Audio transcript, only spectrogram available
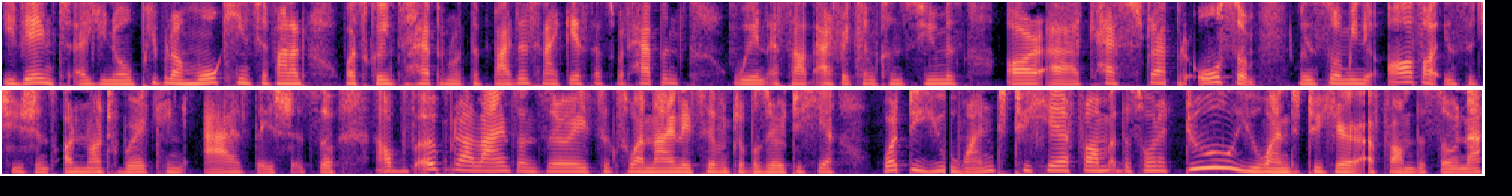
event. Uh, you know, people are more keen to find out what's going to happen with the budget. And I guess that's what happens when South African consumers are uh, cash strapped, but also when so many of our institutions are not working as they should. So uh, we've opened our lines on 0861987000 to hear what do you want to hear from the SONA? Do you want to hear from the SONA?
